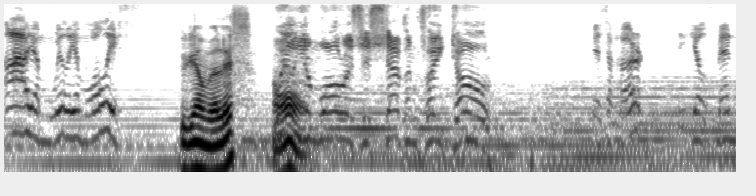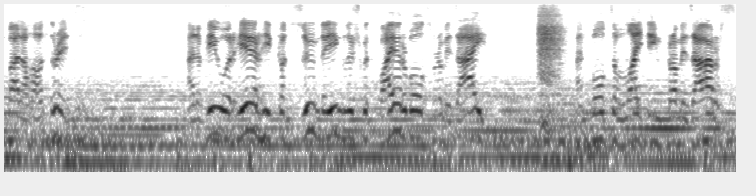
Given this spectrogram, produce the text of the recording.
I am William Wallace. 윌리엄 웰레스? 어 William Wallace is seven feet tall. Yes, I've heard. He kills men by the hundreds. And if he were here, he'd consume the English with fireballs from his eyes and bolts of lightning from his arse.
